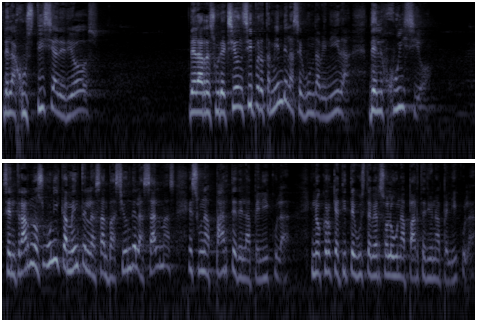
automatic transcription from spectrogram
de la justicia de Dios, de la resurrección, sí, pero también de la segunda venida, del juicio. Centrarnos únicamente en la salvación de las almas es una parte de la película. Y no creo que a ti te guste ver solo una parte de una película.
